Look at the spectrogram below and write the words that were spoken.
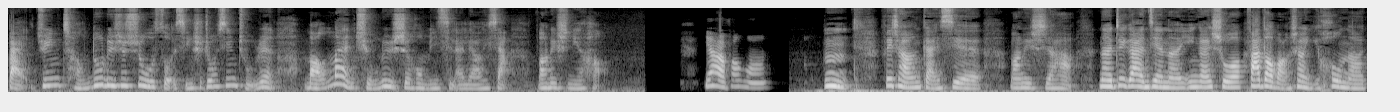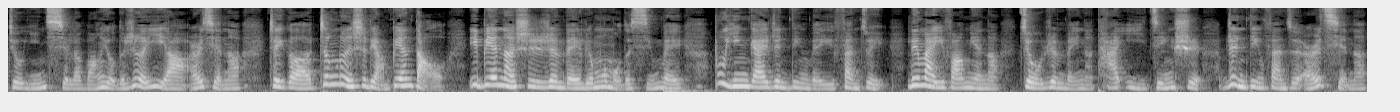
百君成都律师事务所刑事中心主任王曼琼律师和我们一起来聊一下。王律师您好，你好，方红。嗯，非常感谢王律师哈。那这个案件呢，应该说发到网上以后呢，就引起了网友的热议啊。而且呢，这个争论是两边倒，一边呢是认为刘某某的行为不应该认定为犯罪，另外一方面呢就认为呢他已经是认定犯罪，而且呢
